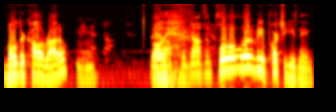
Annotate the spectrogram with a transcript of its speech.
Boulder, Colorado. Mhm. Oh, Oh, they- Officer Johnson. What, what, what would be a Portuguese name?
